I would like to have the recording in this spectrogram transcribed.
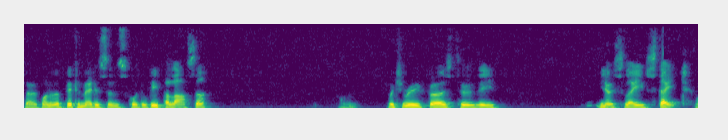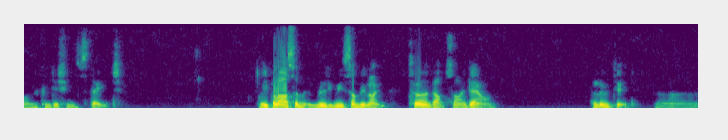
So one of the bitter medicines called the Vipallasa, which refers to the, you know, slave state or the conditioned state. Vipallasa really means something like turned upside down, polluted, uh,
